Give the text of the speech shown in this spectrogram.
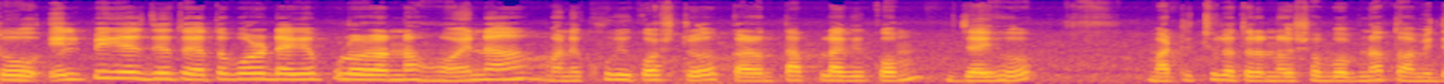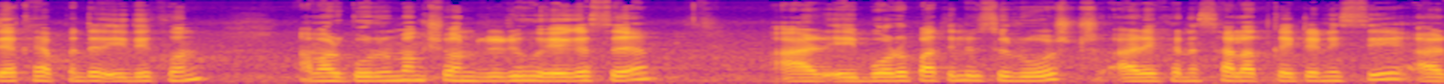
তো এলপি গ্যাস যেহেতু এত বড় ড্যাগে পোলাও রান্না হয় না মানে খুবই কষ্ট, কারণ তাপ লাগে কম। যাই হোক, মাটির চুলাতে রান্না সম্ভব না। তো আমি দেখাই আপনাদের, এই দেখুন, আমার গরুর মাংস অলরেডি হয়ে গেছে। আর এই বড় পাতিল হচ্ছে রোস্ট, আর এখানে সালাদ কাইটা নিছি। আর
